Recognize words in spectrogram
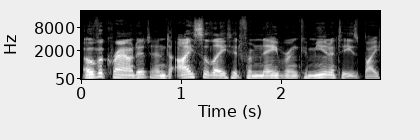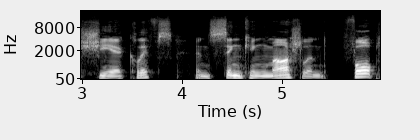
overcrowded and isolated from neighbouring communities by sheer cliffs and sinking marshland. Thorpe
